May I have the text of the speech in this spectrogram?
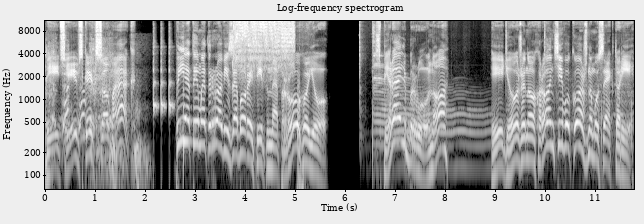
Бійцівських собак. П'ятиметрові забори під напругою. Спіраль Бруно. І дюжину охоронців у кожному секторі.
